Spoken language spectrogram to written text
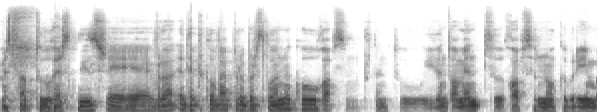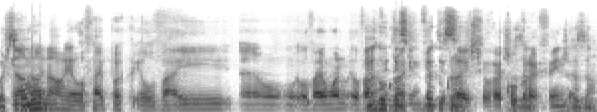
Mas de facto tudo o resto que dizes é, é, verdade, até porque ele vai para Barcelona com o Robson, portanto, eventualmente Robson não acabaria em Barcelona. Não, não, não, ele vai para ele vai um, ele vai um ano, ele vai, vai com o Cruyff, 26, ele vai com o Cruyff ainda. Tens razão,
